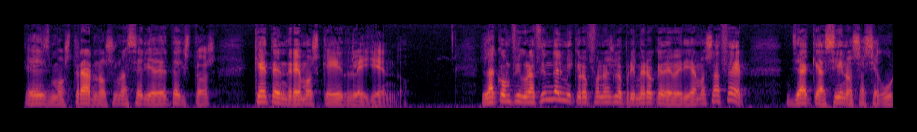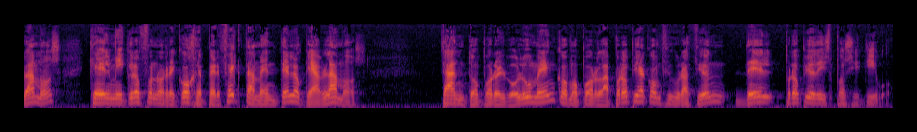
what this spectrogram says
es mostrarnos una serie de textos que tendremos que ir leyendo. La configuración del micrófono es lo primero que deberíamos hacer, ya que así nos aseguramos que el micrófono recoge perfectamente lo que hablamos, tanto por el volumen como por la propia configuración del propio dispositivo.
